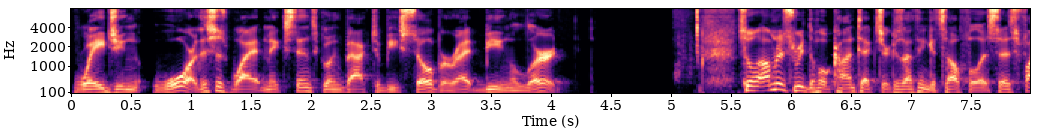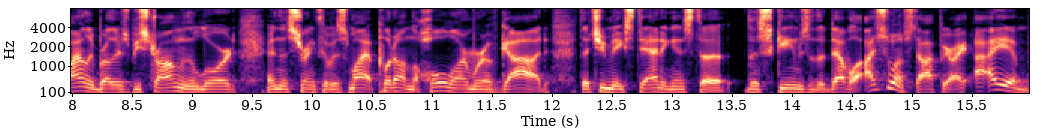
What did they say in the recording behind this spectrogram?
waging war. This is why it makes sense going back to be sober, right? Being alert. So I'm going to just read the whole context here because I think it's helpful. It says, Finally, brothers, be strong in the Lord and the strength of his might. Put on the whole armor of God that you may stand against the, the schemes of the devil. I just want to stop here. I, I am,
